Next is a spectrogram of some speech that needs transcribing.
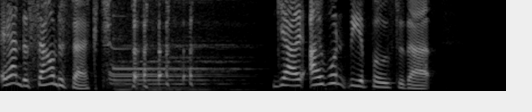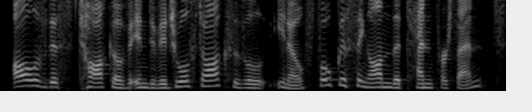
and a sound effect. Yeah, I, wouldn't be opposed to that. All of this talk of individual stocks is, you know, focusing on the 10%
